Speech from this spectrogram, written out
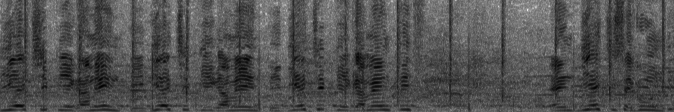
10 piegamenti, 10 piegamenti, 10 piegamenti in 10 secondi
